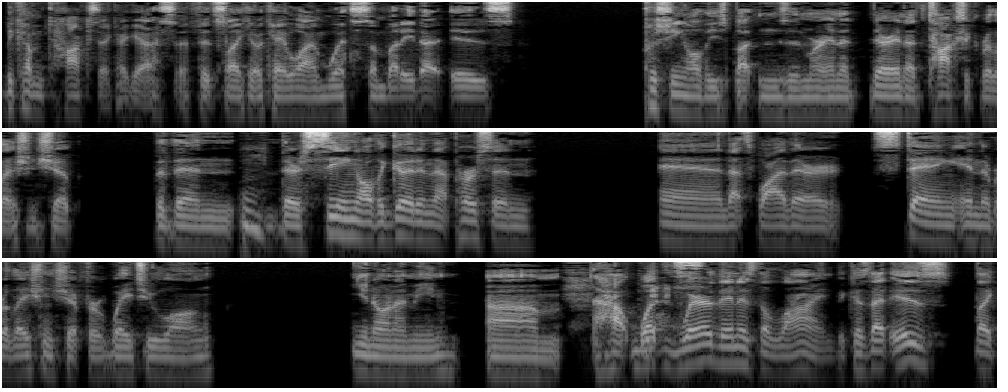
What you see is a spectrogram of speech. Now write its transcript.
become toxic? I guess if it's like, okay, well, I'm with somebody that is pushing all these buttons and we're in a, they're in a toxic relationship but then mm. they're seeing all the good in that person and that's why they're staying in the relationship for way too long you know what i mean um how what yes. where then is the line because that is like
